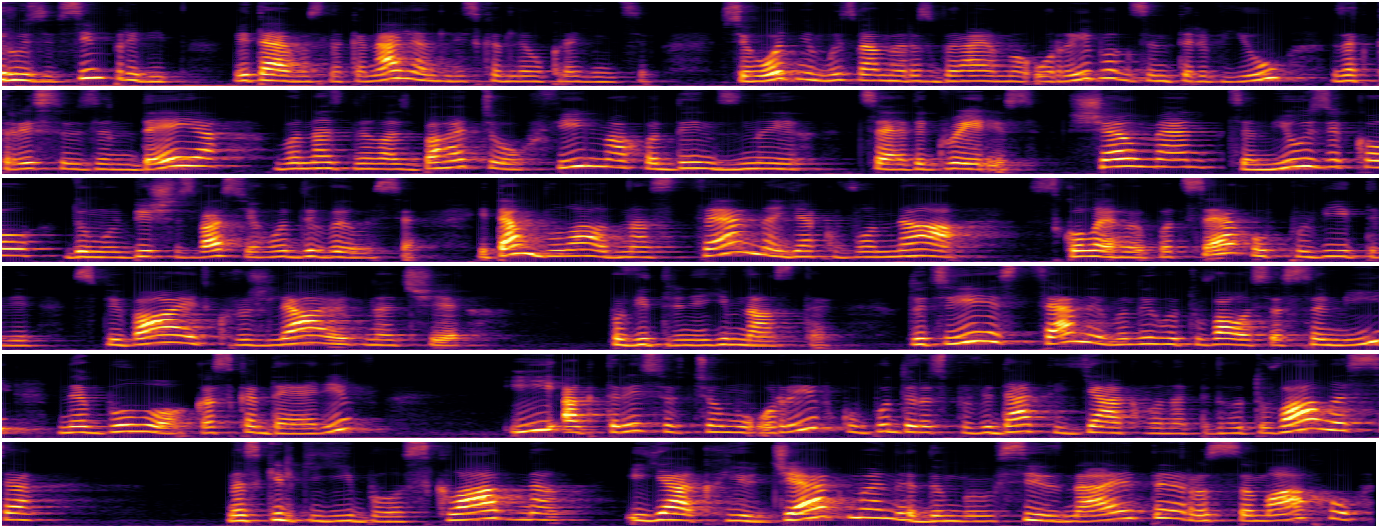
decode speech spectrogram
Друзі, всім привіт! Вітаю вас на каналі Англійська для українців. Сьогодні ми з вами розбираємо уривок з інтерв'ю з актрисою Зендея. Вона знялась в багатьох фільмах. Один з них це The Greatest Showman, це мюзикл. Думаю, більшість з вас його дивилися. І там була одна сцена, як вона з колегою по цеху в повітрі співають, кружляють, наче повітряні гімнасти. До цієї сцени вони готувалися самі, не було каскадерів. І актриса в цьому уривку буде розповідати, як вона підготувалася, наскільки їй було складно, і як Хью Джекмен, я думаю, всі знаєте, Росомаху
